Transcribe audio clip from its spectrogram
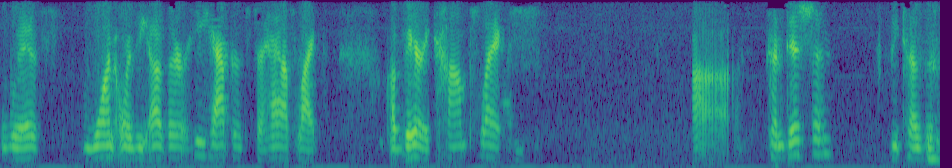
with one or the other. He happens to have like a very complex uh, condition because it's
